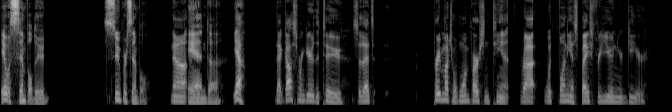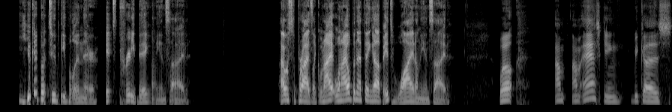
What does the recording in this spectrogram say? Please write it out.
it was simple, dude. Super simple, Now and uh, yeah, that Gossamer Gear, the two, so that's pretty much a one-person tent, right, with plenty of space for you and your gear. you could put two people in there. It's pretty big on the inside. I was surprised. Like when I when I opened that thing up, it's wide on the inside. Well, I'm I'm asking because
